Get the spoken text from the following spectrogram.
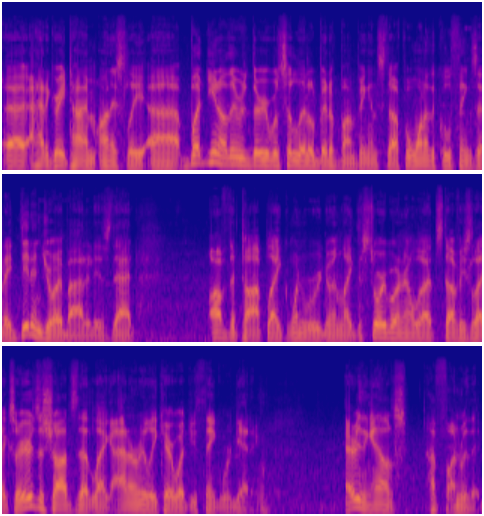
uh, I had a great time, honestly. Uh, but you know, there there was a little bit of bumping and stuff. But one of the cool things that I did enjoy about it is that off the top, like when we were doing like the storyboard and all that stuff, he's like, "So here's the shots that like I don't really care what you think we're getting. Everything else, have fun with it."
